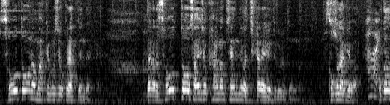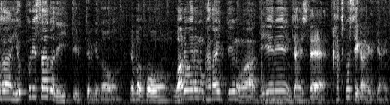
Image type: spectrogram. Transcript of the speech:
相当な負け越しを食らってんだよね。だから相当最初開幕戦では力入れてくると思う。ここだけは、はい。岡田さんゆっくりスタートでいいって言ってるけど、やっぱこう我々の課題っていうのは d n a に対して勝ち越していかなきゃいけないって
